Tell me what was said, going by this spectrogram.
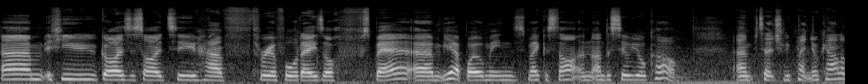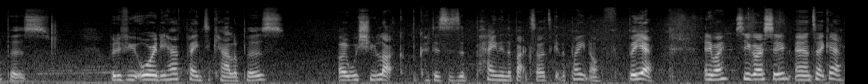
Um, if you guys decide to have three or four days off spare um, yeah by all means make a start and underseal your car and potentially paint your calipers. But if you already have painted calipers I wish you luck because this is a pain in the backside to get the paint off. But yeah anyway see you guys soon and take care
